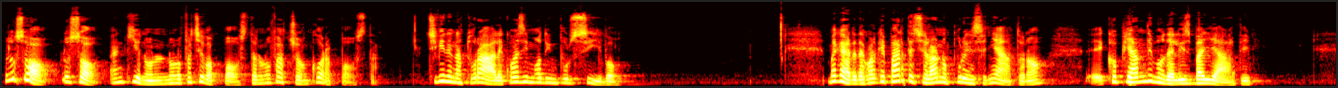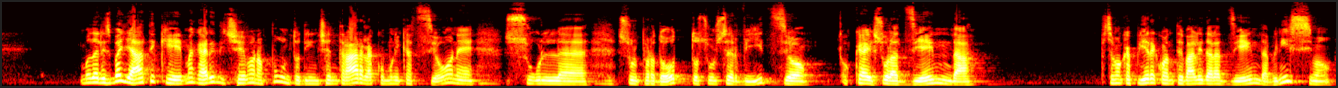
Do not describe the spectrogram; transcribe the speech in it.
Lo so, lo so, anch'io non, non lo facevo apposta, non lo faccio ancora apposta. Ci viene naturale, quasi in modo impulsivo. Magari da qualche parte ce l'hanno pure insegnato, no? Eh, copiando i modelli sbagliati modelli sbagliati che magari dicevano appunto di incentrare la comunicazione sul, sul prodotto, sul servizio, ok, sull'azienda. Facciamo capire quanto è valida l'azienda, benissimo,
